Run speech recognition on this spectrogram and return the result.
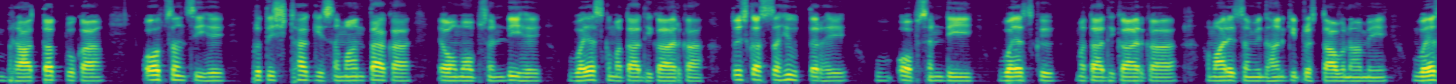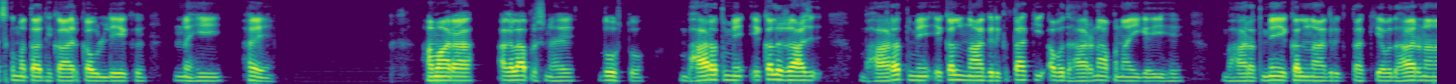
भ्रातत्व का, ऑप्शन सी है प्रतिष्ठा की समानता का, एवं ऑप्शन डी है वयस्क मताधिकार का। तो इसका सही उत्तर है ऑप्शन डी, वयस्क मताधिकार का। हमारे संविधान की प्रस्तावना में वयस्क मताधिकार का उल्लेख नहीं है। हमारा अगला प्रश्न है, दोस्तों, भारत में एकल राज, भारत में एकल नागरिकता की अवधारणा अपनाई गई है। भारत में एकल नागरिकता की अवधारणा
